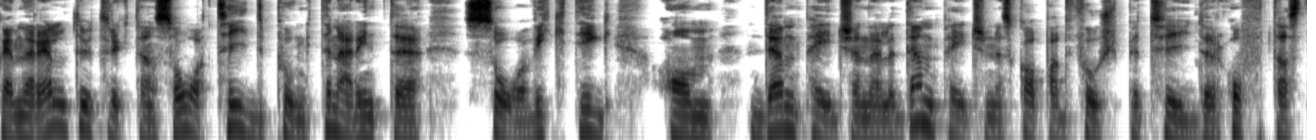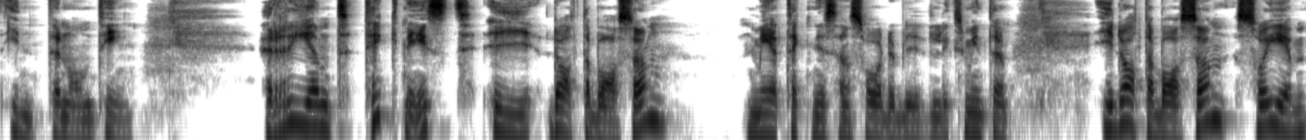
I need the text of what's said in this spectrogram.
generellt uttryckt än så. Tidpunkten är inte så viktig. Om den pagen eller den pagen är skapad först betyder oftast inte någonting. Rent tekniskt i databasen, mer tekniskt än så, det blir det liksom inte. I databasen så är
